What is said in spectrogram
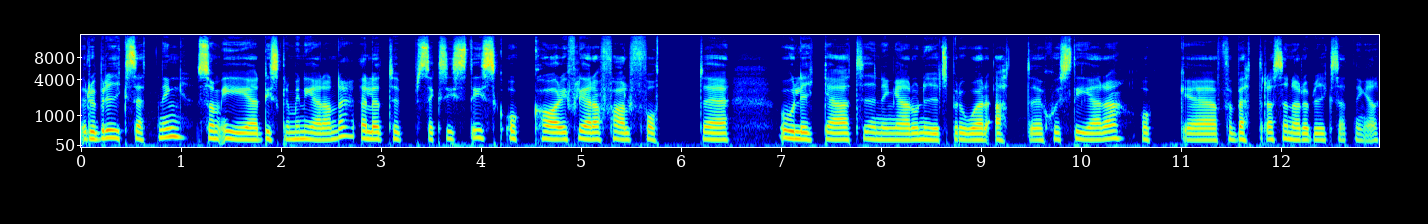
rubriksättning som är diskriminerande eller typ sexistisk och har i flera fall fått eh, olika tidningar och nyhetsbyråer att eh, justera och eh, förbättra sina rubriksättningar.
